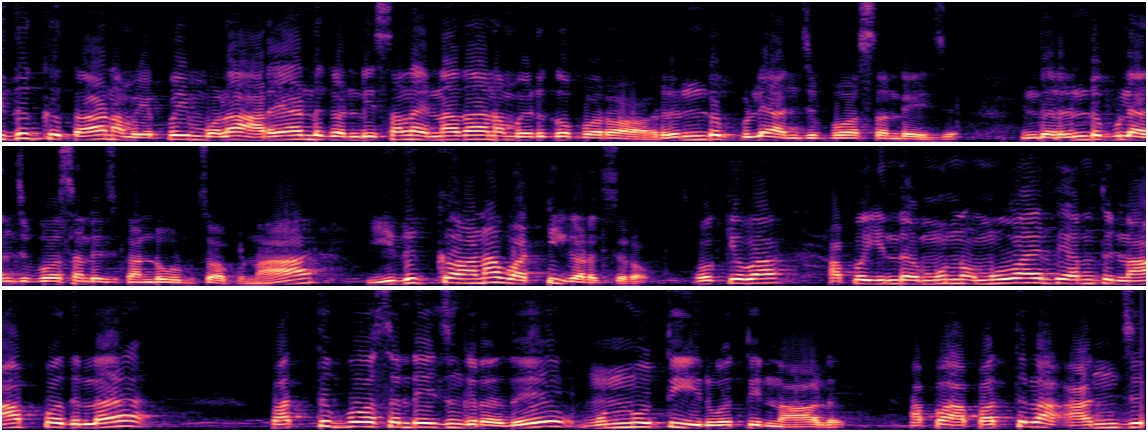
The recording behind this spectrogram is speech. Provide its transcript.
இதுக்கு தான் நம்ம எப்பயும் போல் அரையாண்டு கண்டிஷனில் என்ன தான் நம்ம எடுக்க போகிறோம் ரெண்டு புள்ளி அஞ்சு பர்சன்டேஜ் இந்த ரெண்டு புள்ளி அஞ்சு பர்சன்டேஜ் கண்டுபிடிச்சோம் அப்படின்னா இதுக்கான வட்டி கிடச்சிரும். ஓகேவா அப்போ இந்த முன் மூவாயிரத்தி இரநூத்தி நாற்பதில் பத்து பர்சன்டேஜுங்கிறது முந்நூற்றி இருபத்தி நாலு. அப்போ பத்தில் அஞ்சு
